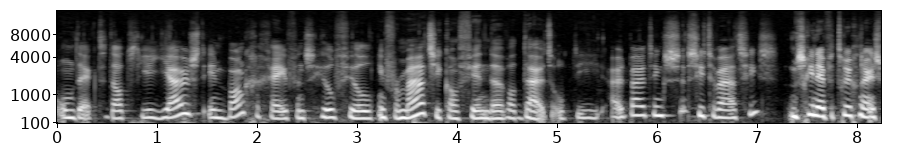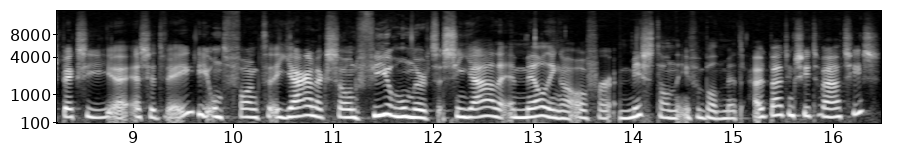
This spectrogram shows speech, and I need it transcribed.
ontdekt dat je juist in bankgegevens heel veel informatie kan vinden wat duidt op die uitbuitingssituaties. Misschien even terug naar inspectie uh, SZW. Die ontvangt jaarlijks zo'n 400 signalen en meldingen over misstanden in verband met uitbuitingssituaties.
